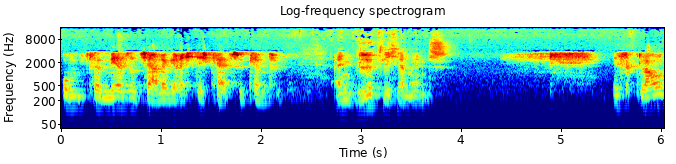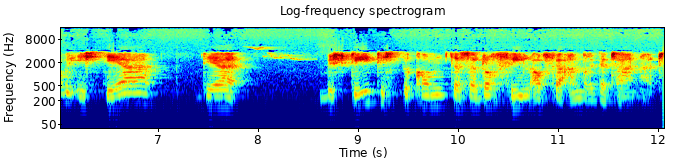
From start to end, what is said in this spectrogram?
um für mehr soziale Gerechtigkeit zu kämpfen. Ein glücklicher Mensch ist, glaube ich, der, der bestätigt bekommt, dass er doch viel auch für andere getan hat.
